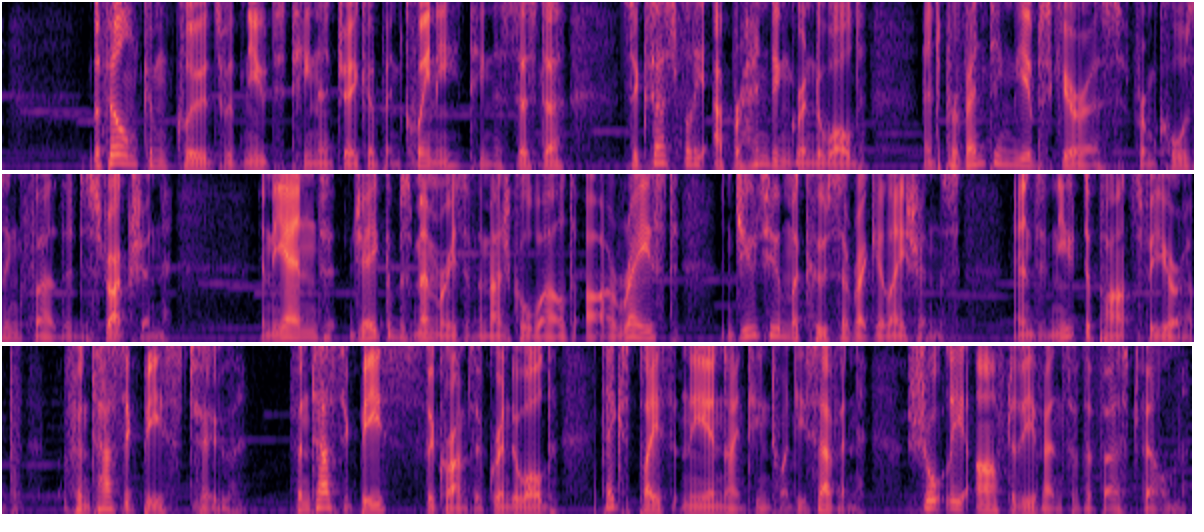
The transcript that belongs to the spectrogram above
The film concludes with Newt, Tina, Jacob, and Queenie, Tina's sister, successfully apprehending Grindelwald and preventing the Obscurus from causing further destruction. In the end, Jacob's memories of the magical world are erased due to MACUSA regulations, and Newt departs for Europe. Fantastic Beasts 2. Fantastic Beasts The Crimes of Grindelwald takes place in the year 1927, shortly after the events of the first film.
